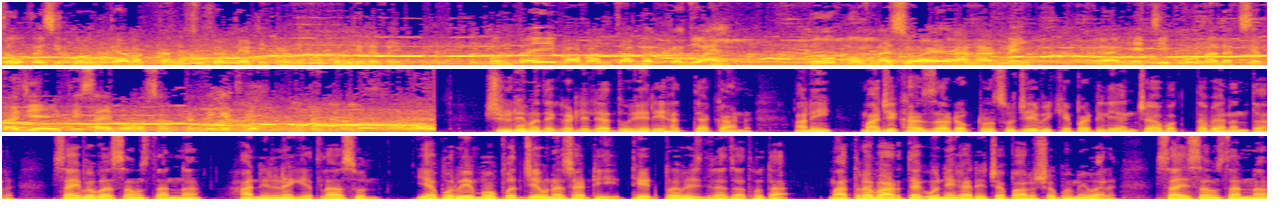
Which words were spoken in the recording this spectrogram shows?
चौकशी करून त्या भक्तांना सुद्धा त्या ठिकाणी कुपन दिलं जाईल. कोणताही बाबांचा भक्त जो आहे तो भोजनाशिवाय राहणार नाही. याची पूर्ण दक्षता जी आहे ती साईबाबा संस्थांनी घेतली आहे. शिर्डीमध्ये घडलेल्या दुहेरी हत्याकांड आणि माजी खासदार डॉक्टर सुजय विखे पाटील यांच्या वक्तव्यानंतर साईबाबा संस्थानं हा निर्णय घेतला असून यापूर्वी मोफत जेवणासाठी थेट प्रवेश दिला जात होता. मात्र वाढत्या गुन्हेगारीच्या पार्श्वभूमीवर साई संस्थाननं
